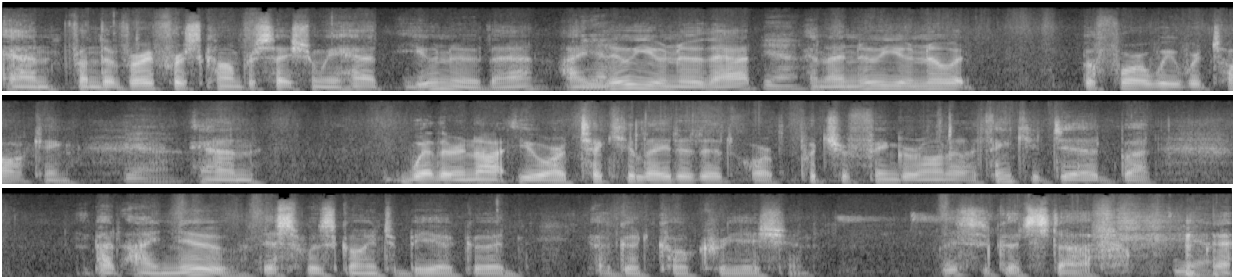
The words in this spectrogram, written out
and from the very first conversation we had, you knew that. I Yeah. knew you knew that. Yeah. And I knew you knew it before we were talking. Yeah. And whether or not you articulated it or put your finger on it, I think you did, but but I knew this was going to be a good a good co-creation. This is good stuff. Yeah.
